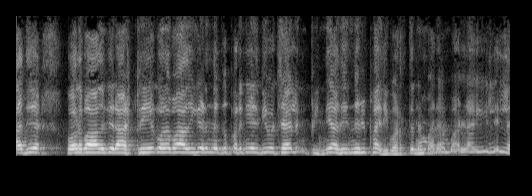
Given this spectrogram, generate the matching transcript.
ആദ്യ കൊലപാതക രാഷ്ട്രീയ കൊലപാതകൻ എന്നൊക്കെ പറഞ്ഞ് എഴുതി വെച്ചാലും പിന്നെ അതിൽ നിന്നൊരു പരിവർത്തനം വരാൻ പാടില്ല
